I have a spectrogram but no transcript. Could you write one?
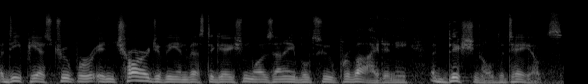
A DPS trooper in charge of the investigation was unable to provide any additional details.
